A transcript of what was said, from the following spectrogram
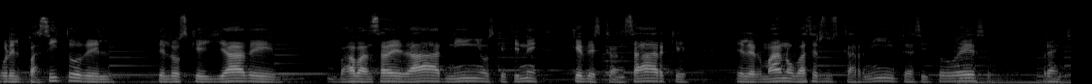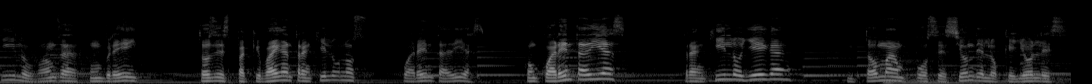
por el pasito de los que ya de avanzada edad, niños que tiene que descansar, que el hermano va a hacer sus carnitas y todo eso. Tranquilo, vamos a un break. Entonces, para que vayan tranquilos unos 40 días. Con 40 días, tranquilo, llegan y toman posesión de lo que yo les,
